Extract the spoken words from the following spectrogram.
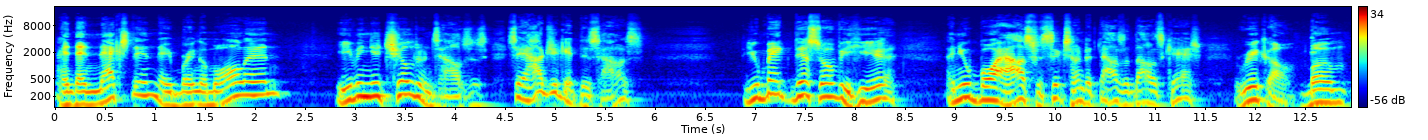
and then next in they bring them all in, even your children's houses. Say, how'd you get this house? You make this over here, and you buy a house for six hundred thousand dollars cash. Rico, boom,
